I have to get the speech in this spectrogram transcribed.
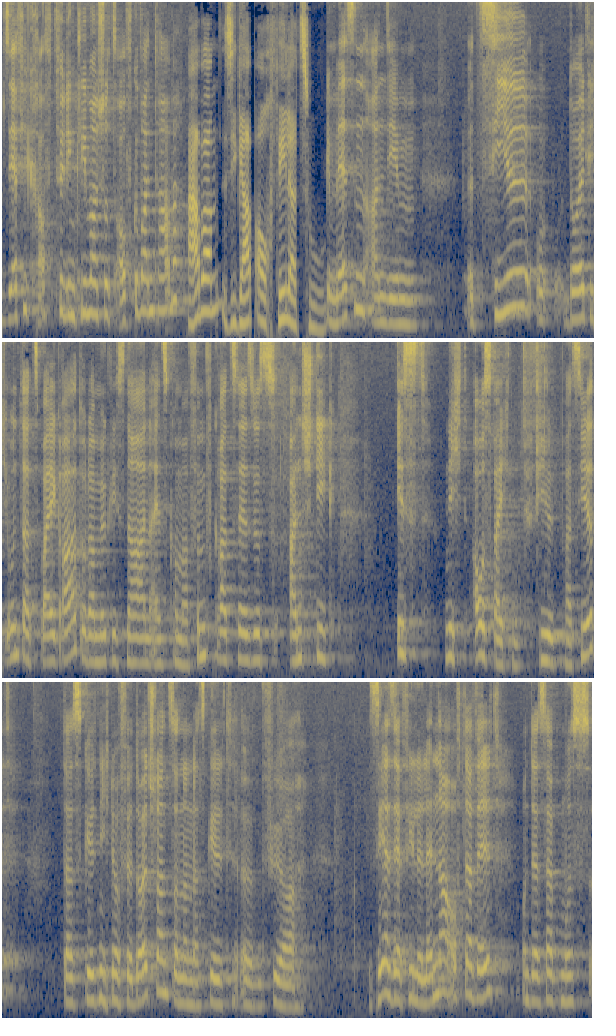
sehr viel Kraft für den Klimaschutz aufgewandt habe. Aber sie gab auch Fehler zu. Gemessen an dem Ziel deutlich unter 2 Grad oder möglichst nah an 1,5 Grad Celsius Anstieg ist nicht ausreichend viel passiert. Das gilt nicht nur für Deutschland, sondern das gilt ähm, für sehr, sehr viele Länder auf der Welt. Und deshalb muss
